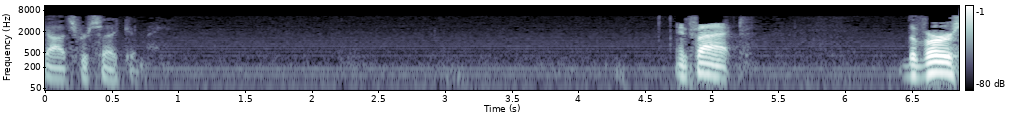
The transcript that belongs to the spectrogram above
God's forsaken me. In fact, the verse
